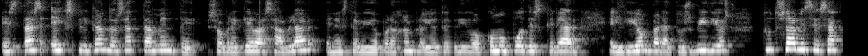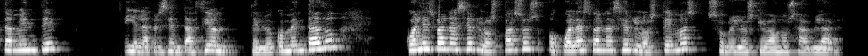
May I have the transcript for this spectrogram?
estás explicando exactamente sobre qué vas a hablar, en este vídeo, por ejemplo, yo te digo cómo puedes crear el guion para tus vídeos, tú sabes exactamente, y en la presentación te lo he comentado, cuáles van a ser los pasos o cuáles van a ser los temas sobre los que vamos a hablar.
